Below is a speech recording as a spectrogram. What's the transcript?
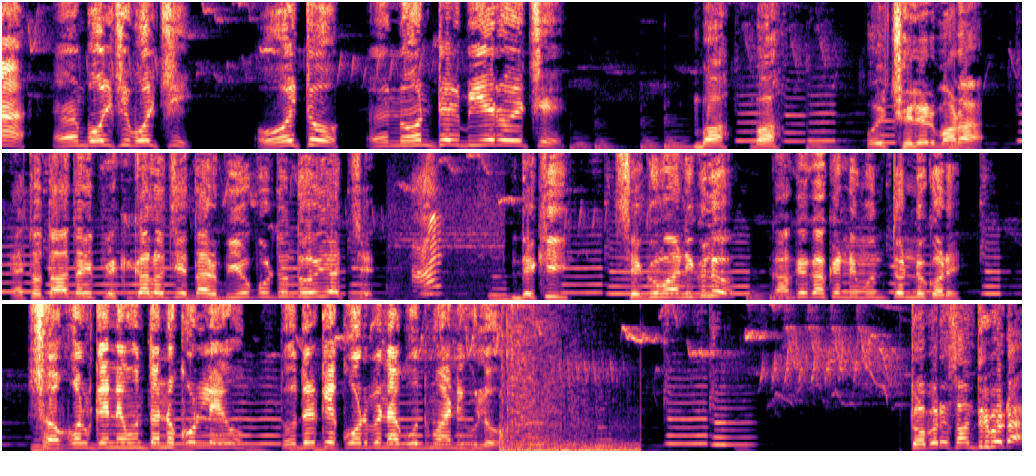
না বলছি বলছি। ওই তো নন্টের বিয়ে রয়েছে। বাহ বাহ। ওই ছেলের মারা এত তাড়াতাড়ি পেকে গেল যে তার বিয়ে পর্যন্ত হয়ে যাচ্ছে। দেখি সে সেগুমানিগুলো কাকে কাকে নেমন্তন্ন করে? সকলকে নেমন্তন্ন করলেও তোদেরকে করবে না গুদমানিগুলো। তবে রে শান্তির বেটা।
